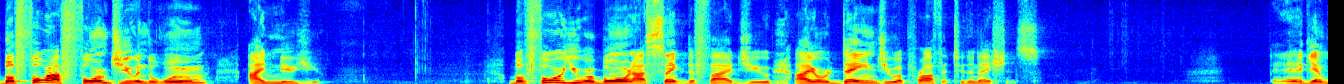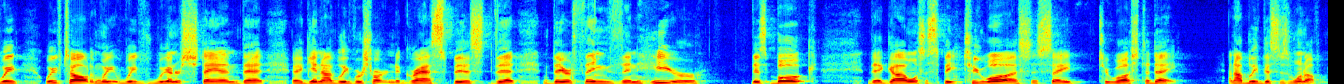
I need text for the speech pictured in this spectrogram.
Before I formed you in the womb, I knew you. Before you were born, I sanctified you. I ordained you a prophet to the nations. And again, we, we've taught and we, we've, we understand that, again, I believe we're starting to grasp this, that there are things in here, this book, that God wants to speak to us and say to us today. And I believe this is one of them.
